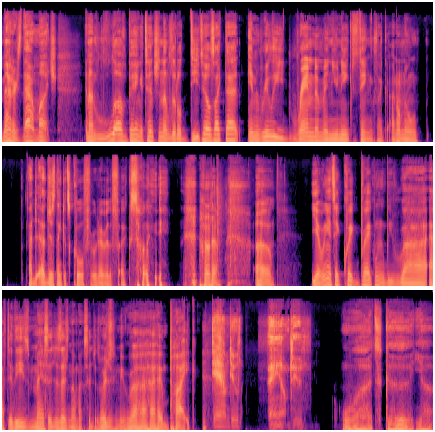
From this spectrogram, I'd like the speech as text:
matters that much. And I love paying attention to little details like that in really random and unique things. Like, I don't know. I, I just think it's cool for whatever the fuck. So, I don't know. Um, yeah, we're going to take a quick break. We're going to be right after these messages. There's no messages. We're just going to be right pike. Damn, dude. Damn, dude. What's good, yo?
